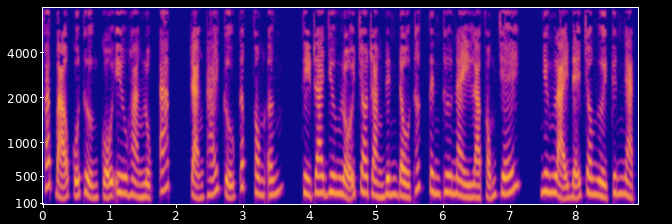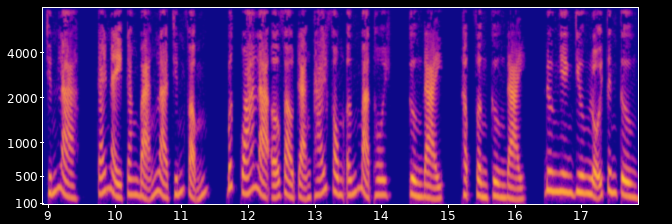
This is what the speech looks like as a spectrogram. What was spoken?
pháp bảo của thượng cổ yêu hoàng lục áp, trạng thái cửu cấp phong ấn, thì ra dương lỗi cho rằng đinh đầu thất tinh thư này là phỏng chế, nhưng lại để cho người kinh ngạc chính là, cái này căn bản là chính phẩm, bất quá là ở vào trạng thái phong ấn mà thôi, cường đại, thập phần cường đại, đương nhiên dương lỗi tin tường,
